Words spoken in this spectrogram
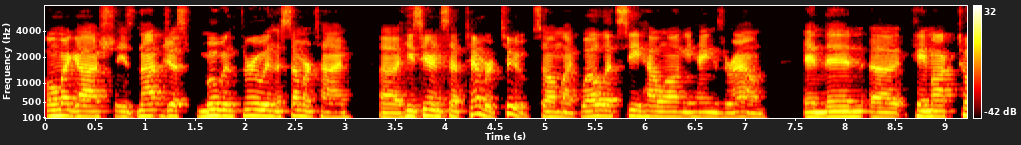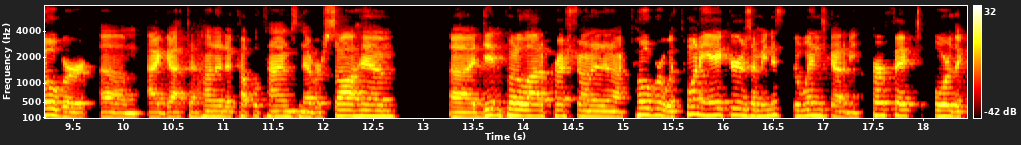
oh my gosh, he's not just moving through in the summertime. Uh, he's here in September too. So I'm like, well, let's see how long he hangs around. And then uh, came October, um, I got to hunt it a couple times, never saw him. Uh, didn't put a lot of pressure on it in October with 20 acres. I mean, the wind's got to be perfect, or the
